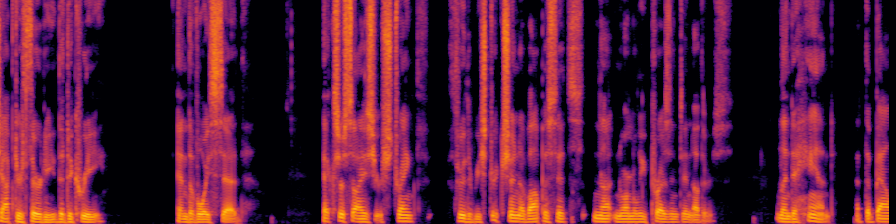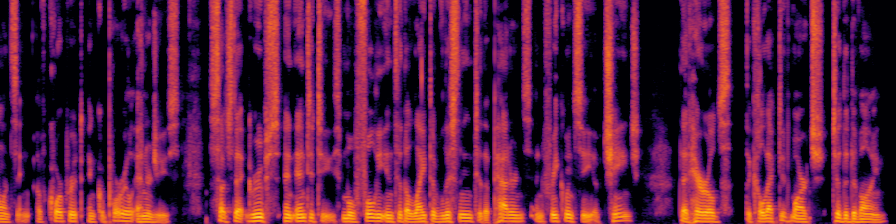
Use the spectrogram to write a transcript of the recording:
Chapter 30 The Decree. And the voice said, Exercise your strength through the restriction of opposites not normally present in others. Lend a hand at the balancing of corporate and corporeal energies such that groups and entities move fully into the light of listening to the patterns and frequency of change that heralds the collective march to the divine.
